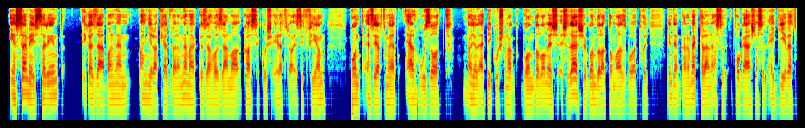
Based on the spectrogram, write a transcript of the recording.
Én személy szerint igazából nem annyira kedvelem, nem áll közel hozzám a klasszikus életrajzi film, pont ezért, mert elhúzott, nagyon epikusnak gondolom, és, és az első gondolatom az volt, hogy mindenre megtalálni azt a fogást, azt az egy évet,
